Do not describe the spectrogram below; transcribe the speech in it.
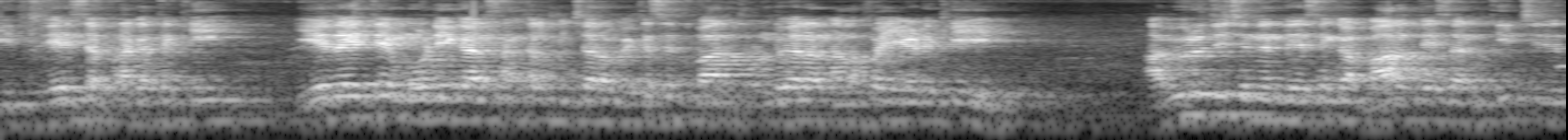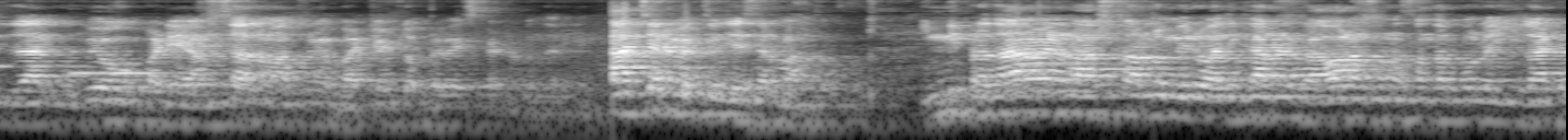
ఈ దేశ ప్రగతికి ఏదైతే మోడీ గారు సంకల్పించారో వికసిత్ భారత్ రెండు వేల నలభై ఏడుకి అభివృద్ధి చెందిన దేశంగా భారతదేశాన్ని తీర్చిదిద్దడానికి ఉపయోగపడే అంశాలు మాత్రమే బడ్జెట్లో ప్రవేశపెట్టడం జరిగింది. ఆశ్చర్యం వ్యక్తం చేశారు మాతో ఇన్ని ప్రధానమైన రాష్ట్రాల్లో మీరు అధికారానికి రావాలనుకున్న సందర్భంలో ఇలాంటి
